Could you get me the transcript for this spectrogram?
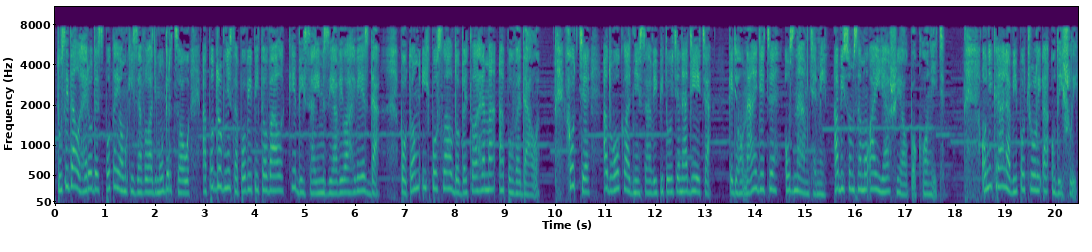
Tu si dal Herodes potajomky zavolať mudrcov a podrobne sa povypitoval, kedy sa im zjavila hviezda. Potom ich poslal do Betlehema a povedal Chodte a dôkladne sa vypitujte na dieťa. Keď ho nájdete, oznámte mi, aby som sa mu aj ja šiel pokloniť. Oni kráľa vypočuli a odišli.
